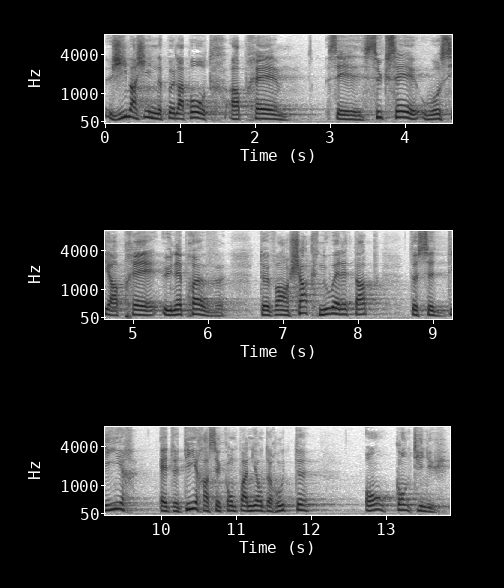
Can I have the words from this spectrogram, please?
J'imagine que l'apôtre, après ses succès ou aussi après une épreuve, devant chaque nouvelle étape, de se dire et de dire à ses compagnons de route, on continue.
